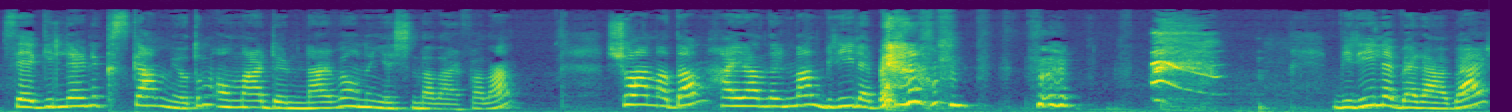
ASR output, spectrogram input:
Sevgililerini kıskanmıyordum. Onlar da ve onun yaşındalar falan. Şu an adam hayranlarından biriyle beraber biriyle beraber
